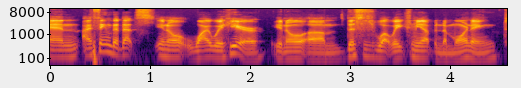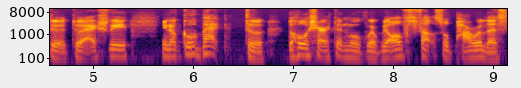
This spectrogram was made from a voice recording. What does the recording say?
And I think that that's you know why we're here. You know, um, this is what wakes me up in the morning to to actually you know go back to the whole Sheraton move where we all felt so powerless,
